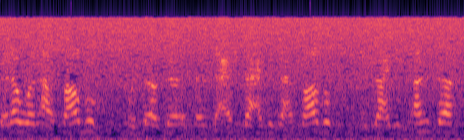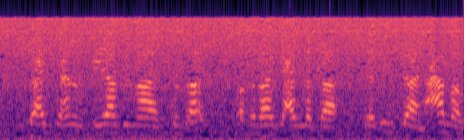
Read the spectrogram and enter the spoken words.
تتلون أعصابك وتعجز أعصابك وتعجز أنت وتعجز عن القيام بما استطعت فقد اجعل لك للانسان عمل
